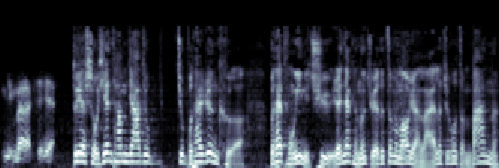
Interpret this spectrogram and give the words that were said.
明白了，谢谢。对呀，首先他们家就就不太认可。不太同意你去，人家可能觉得这么老远来了之后怎么办呢？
